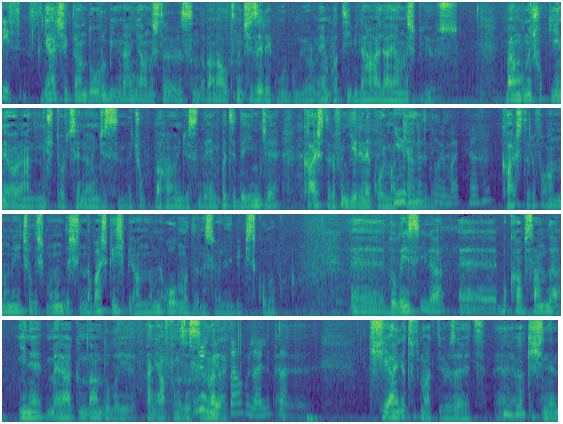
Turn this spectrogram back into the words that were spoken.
değilsiniz. gerçekten doğru bilinen yanlışlar arasında ben altını çizerek vurguluyorum. Empatiyi bile hala yanlış biliyoruz. Ben bunu çok yeni öğrendim 3-4 sene öncesinde. Çok daha öncesinde empati deyince karşı tarafın yerine koymak Yerine koymak. Hı hı. Karşı tarafı anlamaya çalışmanın dışında başka hiçbir anlamı olmadığını söyledi bir psikolog. Ee, dolayısıyla e, bu kapsamda yine merakımdan dolayı hani affınıza sığınarak lütfen. kişiyi aynı tutmak diyoruz evet. Ee, O kişinin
